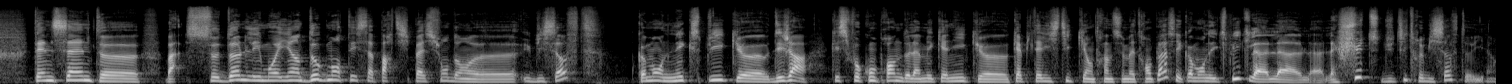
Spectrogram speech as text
Tencent euh, bah, se donne les moyens d'augmenter sa participation dans euh, Ubisoft. Comment on explique euh, déjà qu'est-ce qu'il faut comprendre de la mécanique capitalistique qui est en train de se mettre en place et comment on explique la, chute du titre Ubisoft hier?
